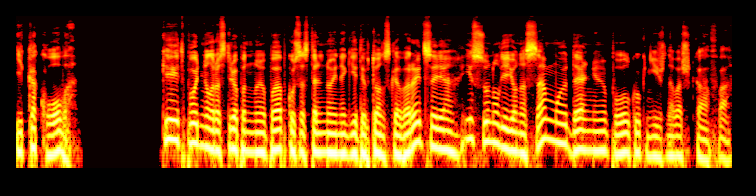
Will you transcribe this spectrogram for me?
И какого? Кейт поднял растрепанную папку с остальной ноги тевтонского рыцаря и сунул ее на самую дальнюю полку книжного шкафа.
